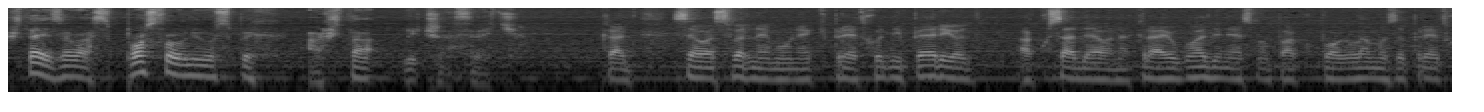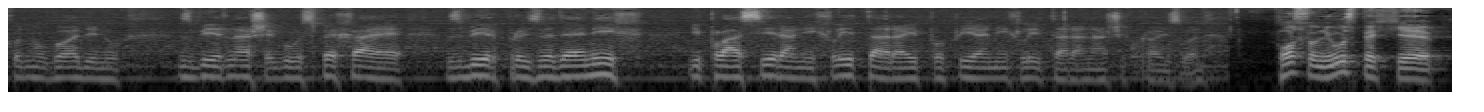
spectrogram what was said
šta je za vas poslovni uspeh, a šta lična sreća? Kad se osvrnemo u neki prethodni period, ako sad evo na kraju godine smo, pa ako pogledamo za prethodnu godinu, zbir našeg uspeha je zbir proizvedenih i plasiranih litara i popijenih litara naših proizvoda. Poslovni uspeh je,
